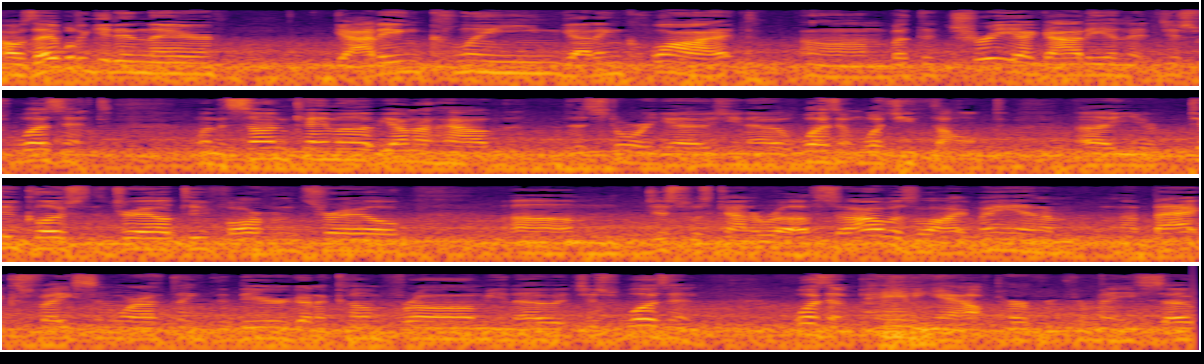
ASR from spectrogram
I was able to get in there, got in clean, got in quiet, um, but the tree I got in, it just wasn't. When the sun came up, y'all know how the, story goes. You know, it wasn't what you thought. Uh, you're too close to the trail, too far from the trail. Um, just was kind of rough. So I was like, man, I'm, my back's facing where I think the deer are going to come from. You know, it just wasn't wasn't panning out perfect for me. So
